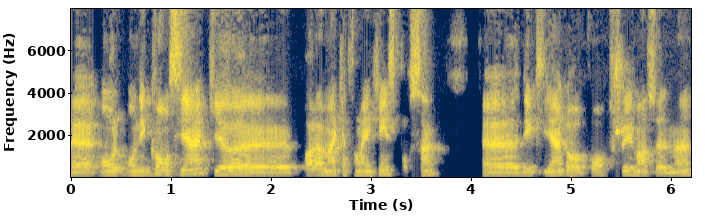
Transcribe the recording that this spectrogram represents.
Euh, on, on, est conscient qu'il y a euh, probablement 95% euh, des clients qu'on va pouvoir toucher éventuellement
